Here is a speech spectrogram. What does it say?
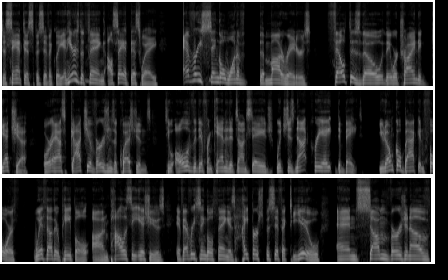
DeSantis specifically. And here's the thing: I'll say it this way: every single one of the moderators felt as though they were trying to get you or ask gotcha versions of questions to all of the different candidates on stage, which does not create debate. You don't go back and forth with other people on policy issues if every single thing is hyper specific to you and some version of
